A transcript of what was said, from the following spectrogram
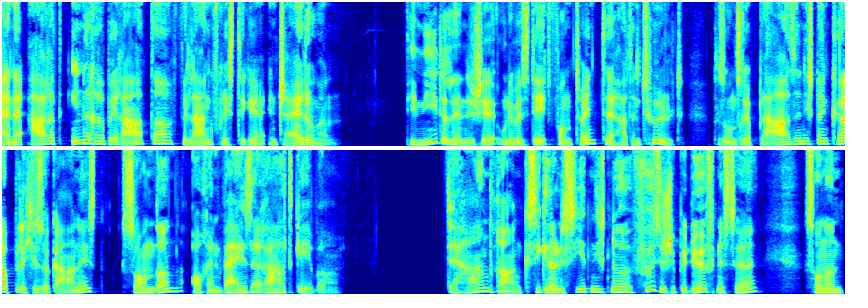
Eine Art innerer Berater für langfristige Entscheidungen. Die niederländische Universität von Twente hat enthüllt, dass unsere Blase nicht ein körperliches Organ ist, sondern auch ein weiser Ratgeber. Der Harndrang signalisiert nicht nur physische Bedürfnisse, sondern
